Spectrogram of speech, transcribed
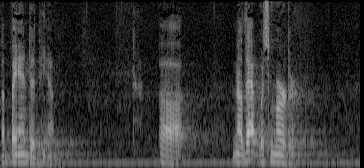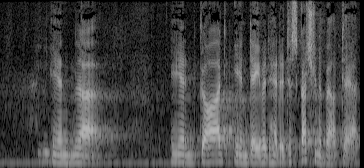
abandon him. Uh, now that was murder. Mm-hmm. And, uh, and God and David had a discussion about that.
